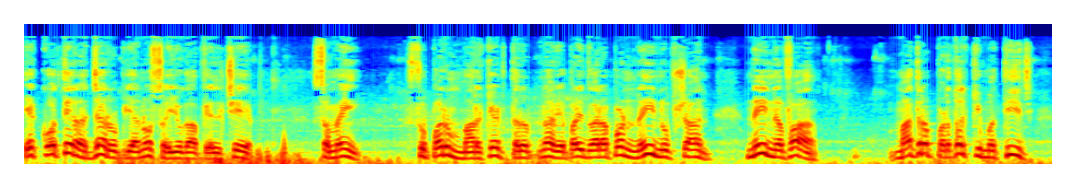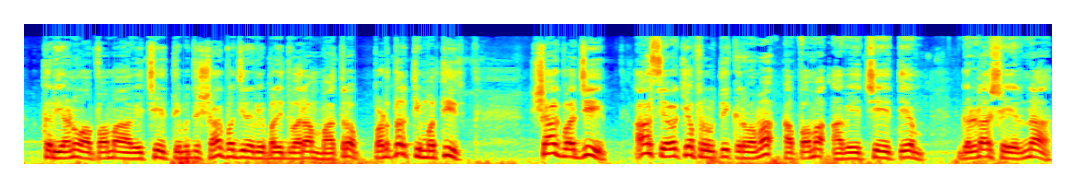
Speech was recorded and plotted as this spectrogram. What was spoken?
એકોતેર હજાર રૂપિયાનો સહયોગ આપેલ છે. સમય સુપર માર્કેટ તરફના વેપારી દ્વારા પણ નહીં નુકસાન, નહીં નફા, માત્ર પડતર કિંમતથી જ કરિયાણું આપવામાં આવે છે. તેમજ શાકભાજીના વેપારી દ્વારા માત્ર પડતર કિંમતથી જ શાકભાજી આ સેવાકીય પ્રવૃત્તિ કરવામાં આપવામાં આવે છે. તેમ ગરડા શહેરના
